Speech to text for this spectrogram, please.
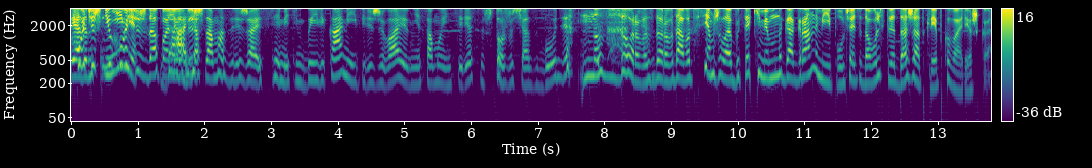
да, хочешь с не ними, хочешь, да, Да, я полюбишь. сама заряжаюсь всеми этими боевиками и переживаю. Мне самой интересно, что же сейчас будет. Ну, здорово, здорово. Да, вот всем желаю быть такими многогранными и получать удовольствие даже от крепкого орешка.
